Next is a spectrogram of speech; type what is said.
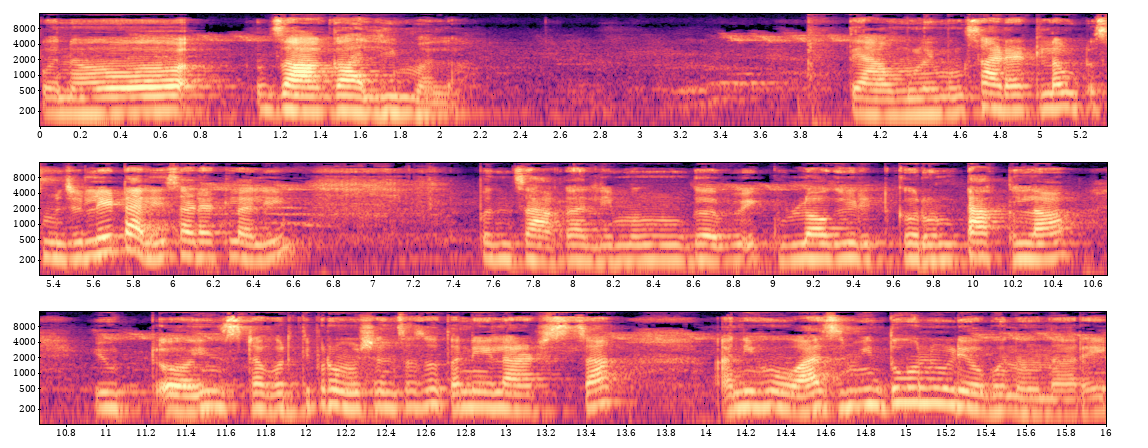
पण जाग आली मला. त्यामुळे मग साडेआठला उठस म्हणजे लेट आली साडेआठला आली. पण जाग आली मग एक व्लॉग एडिट करून टाकला. यू इन्स्टावरती प्रमोशनचाच होता नेल आर्ट्सचा आणि हो आज मी दोन व्हिडिओ बनवणार आहे.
